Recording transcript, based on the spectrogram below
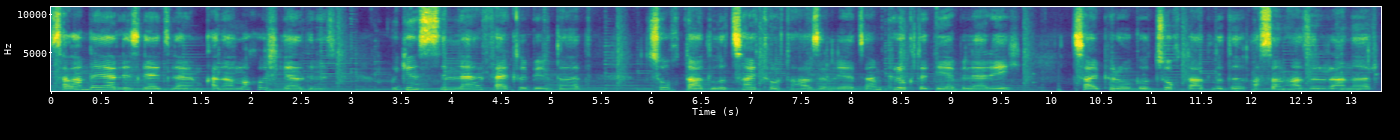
Salam değerli izleyicilerim, kanalıma hoş geldiniz. Bugün sizinle farklı bir dad, çok dadlı çay tortu hazırlayacağım. Pirog da deyə. Çay pirogu çox dadlıdır, asan hazırlanır.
